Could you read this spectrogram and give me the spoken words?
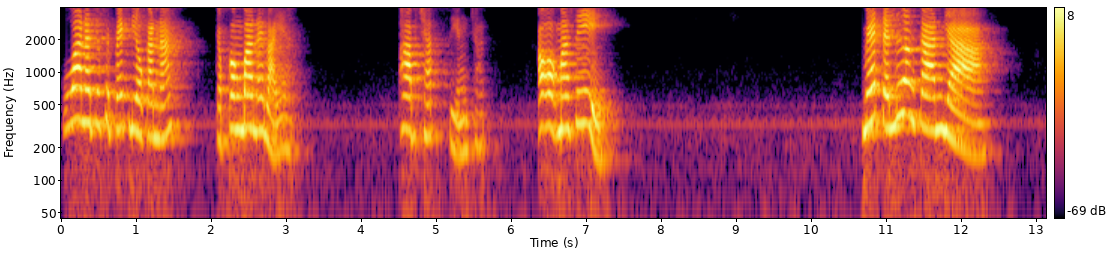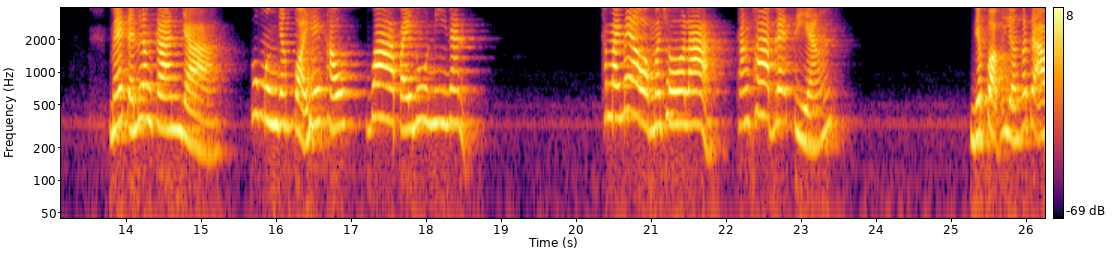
กูว่าน่าจะสเปคเดียวกันนะ กับกล้องบ้านไอ้ไหลอะ ภาพชัดเสียงชัด เอาออกมาสิแม้แต่เรื่องการหย่า แม้แต่เรื่องการหย่า พวกมึงยังปล่อยให้เขาว่าไปนู่นนี่นั่นทำไมไม่เอาออกมาโชว์ล่ะ ทั้งภาพและเสียง เดี๋ยวปอบอีเหลืองก็จะเอา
